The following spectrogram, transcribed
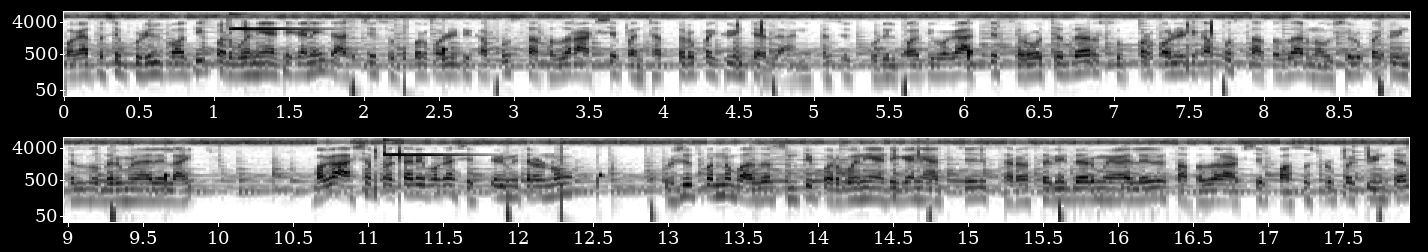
बघा तसे पुढील पावती परभणी या ठिकाणी आजचे सुपर क्वालिटी कापूस सात हजार आठशे पंच्याहत्तर रुपये क्विंटल. आणि तसेच पुढील पावती बघा आजचे सर्वोच्च दर सुपर क्वालिटी कापूस सात हजार नऊशे रुपये क्विंटलचा दर मिळालेला आहे. बघा अशा प्रकारे बघा शेतकरी मित्रांनो कृषी उत्पन्न बाजार समिती परभणी या ठिकाणी आजचे सरासरी दर मिळालेले सात हजार आठशे पासष्ट रुपये क्विंटल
